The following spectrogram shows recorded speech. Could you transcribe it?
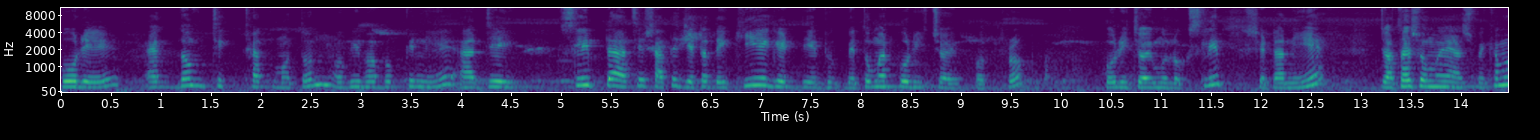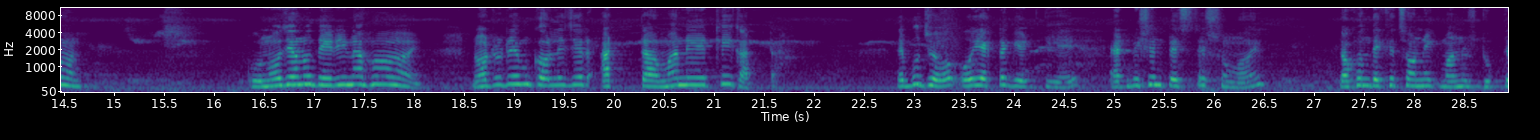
পরে একদম ঠিকঠাক মতন অভিভাবককে নিয়ে আর যেই স্লিপটা আছে সাথে যেটা দেখিয়ে গেট দিয়ে ঢুকবে, তোমার পরিচয়পত্র, পরিচয়মূলক স্লিপ, সেটা নিয়ে যথাসময়ে আসবে। কেমন? কোনো যেন দেরি না হয়। নটরডেম কলেজের আটটা মানে ঠিক আটটা তাই বুঝো, ওই একটা গেট দিয়ে অ্যাডমিশন টেস্টের সময় তখন দেখেছ অনেক মানুষ ঢুকতে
